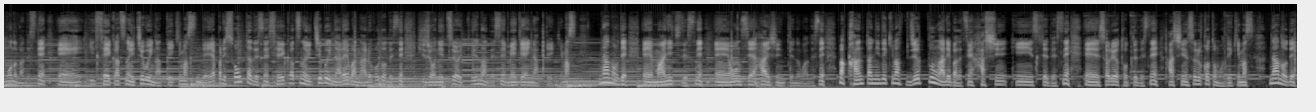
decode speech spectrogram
ものがですね、えー、生活の一部になっていきますんで、やっぱりそういったですね、生活の一部になればなるほどですね、非常に強いというのはですね、メディアになっていきます。なので、えー、毎日ですね、えー、音声配信っていうのはですね、まあ、簡単にできます。10分あればですね、発信してですね、えー、それを取ってですね、発信することもできます。なので、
